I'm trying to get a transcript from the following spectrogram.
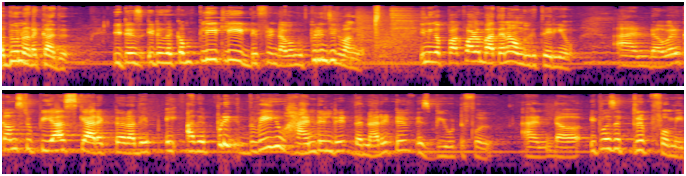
அதுவும் நடக்காது. It is it is a completely different அவங்க பிரிஞ்சிடுவாங்க. நீங்கள் படம் பார்த்தேன்னா உங்களுக்கு தெரியும். And well comes to Pia's character அது அது எப்படி the way you handled it the narrative is beautiful and it was a trip for me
